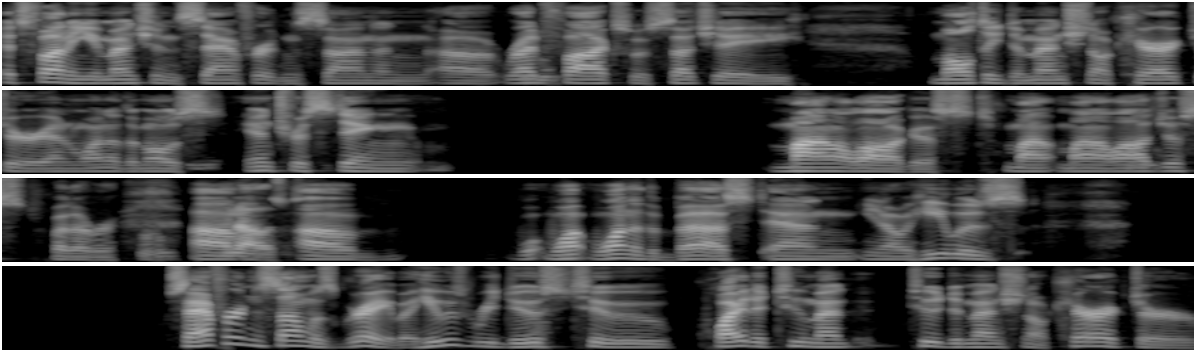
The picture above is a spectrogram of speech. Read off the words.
It's funny you mentioned Sanford and Son, and uh, Redd Mhm. Foxx was such a multi-dimensional character and one of the Mm-hmm. most interesting monologist, mo- monologist, whatever. Mhm. Um, Monologist. um, w- one of the best, and you know he was. Sanford and Son was great, but he was reduced to quite a two men, two dimensional character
